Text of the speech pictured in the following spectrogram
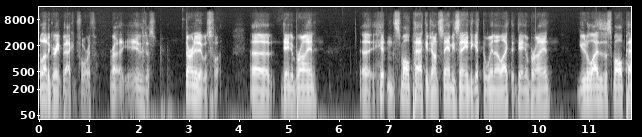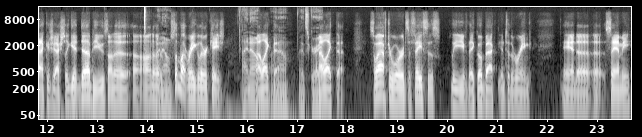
a lot of great back and forth. Right, It was just, darn it, it was fun. Uh, Daniel Bryan uh, hitting the small package on Sami Zayn to get the win. I like that Daniel Bryan utilizes a small package to actually get W's on a uh, on I a somewhat regular occasion. I know. I like that. know. It's great. I like that. So afterwards, the faces leave. They go back into the ring, and uh, uh, Sami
